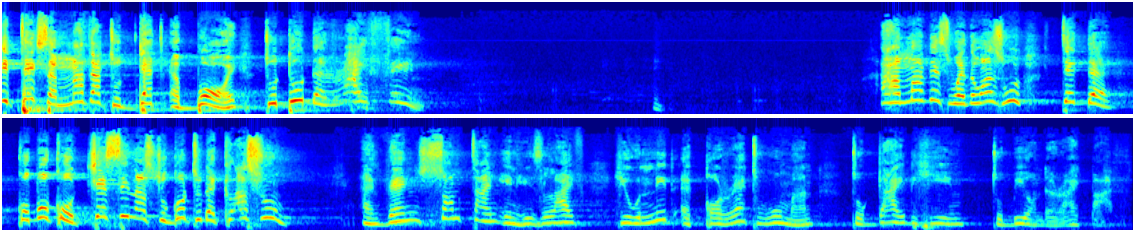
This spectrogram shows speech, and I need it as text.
It takes a mother to get a boy to do the right thing. Our mothers were the ones who take the koboko, chasing us to go to the classroom. And then, sometime in his life, he will need a correct woman to guide him to be on the right path.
